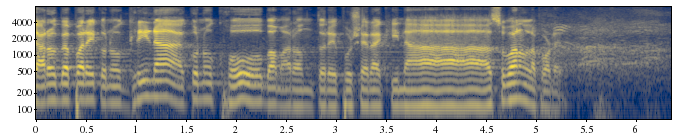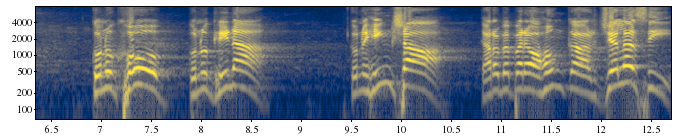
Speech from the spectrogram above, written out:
কারও ব্যাপারে কোনো ঘৃণা, কোনো ক্ষোভ আমার অন্তরে পুষে রাখি না। সুবহানাল্লাহ পড়ে কোনো ক্ষোভ, কোনো ঘৃণা, কোনো হিংসা, কারও ব্যাপারে অহংকার জেলাসি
